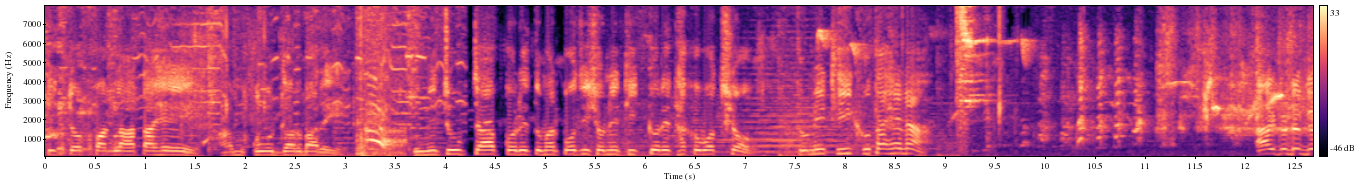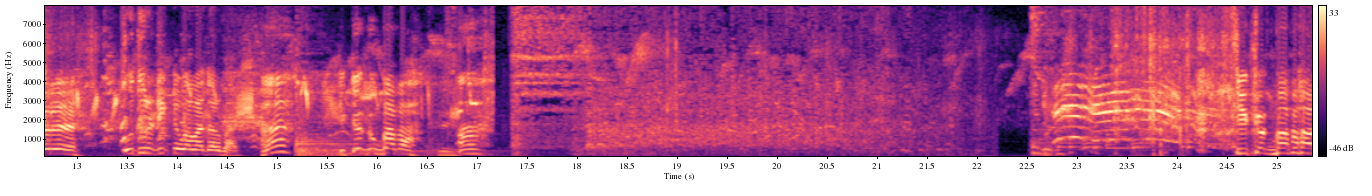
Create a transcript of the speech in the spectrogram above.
টিকটক পাগলা আতা হে আমকুর দরবারে। তুমি চুপচাপ করে তোমার পজিশনে ঠিক করে থাকো বৎস। তুমি ঠিক হতা হে না? আর একটু জোরে উদুর টিকটক আমার দরবার। হ্যাঁ? টিকটক বাবা আহ টিকটক বাবা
